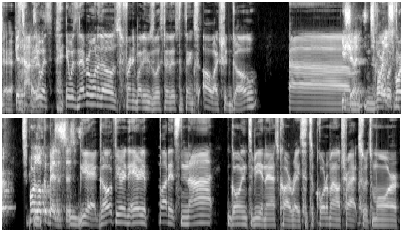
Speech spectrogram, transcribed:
Yeah, yeah. Good times, It though. was it was never one of those for anybody who's listening to this and thinks, "Oh, I should go." Uh, You should support support support local businesses. Yeah, go if you're in the area, but it's not going to be a NASCAR race. It's a quarter mile track, so it's more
